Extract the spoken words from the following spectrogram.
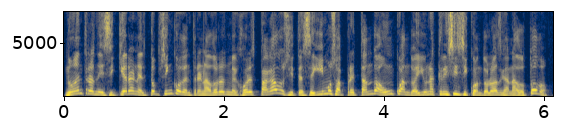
no entras ni siquiera en el top 5 de entrenadores mejores pagados y te seguimos apretando aún cuando hay una crisis y cuando lo has ganado todo.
